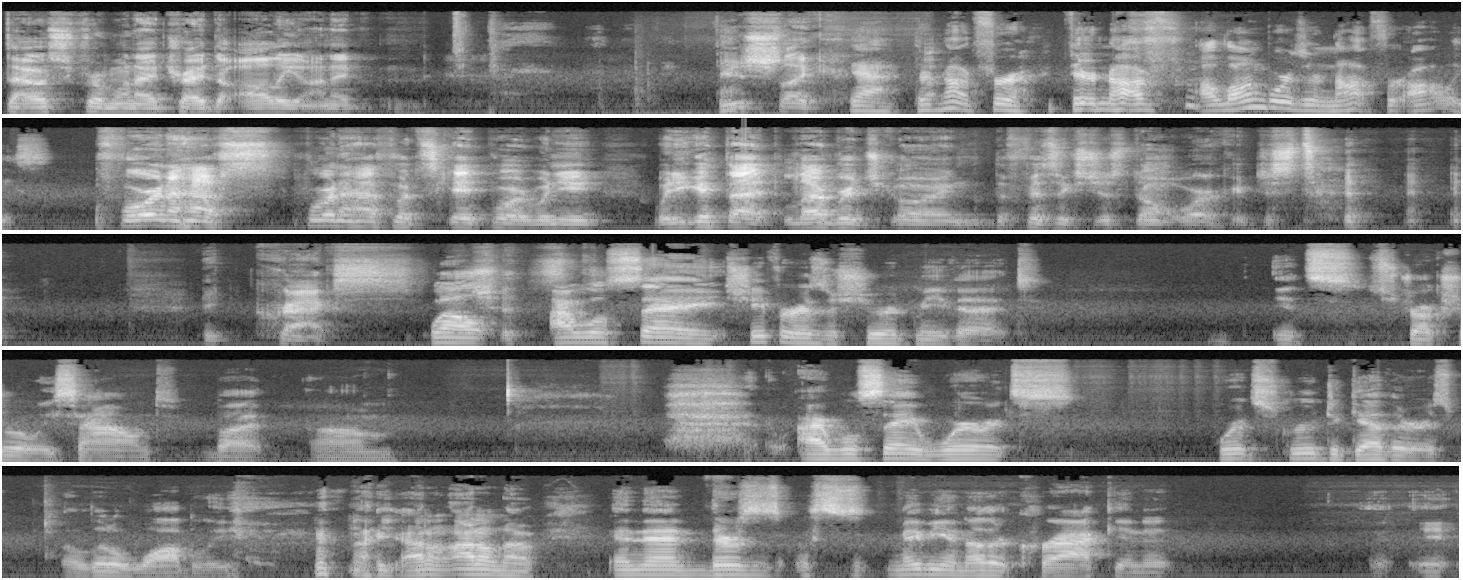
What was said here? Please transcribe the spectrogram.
That was from when I tried to ollie on it. Just like Yeah, they're not for they're not longboards are not for ollies. Four and a half four and a half foot skateboard. When you when you get that leverage going, the physics just don't work. It just it cracks. Well, Just- I will say Schaefer has assured me that it's structurally sound, but um, I will say where it's where it's screwed together is a little wobbly. like, I don't I don't know. And then there's maybe another crack in it.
